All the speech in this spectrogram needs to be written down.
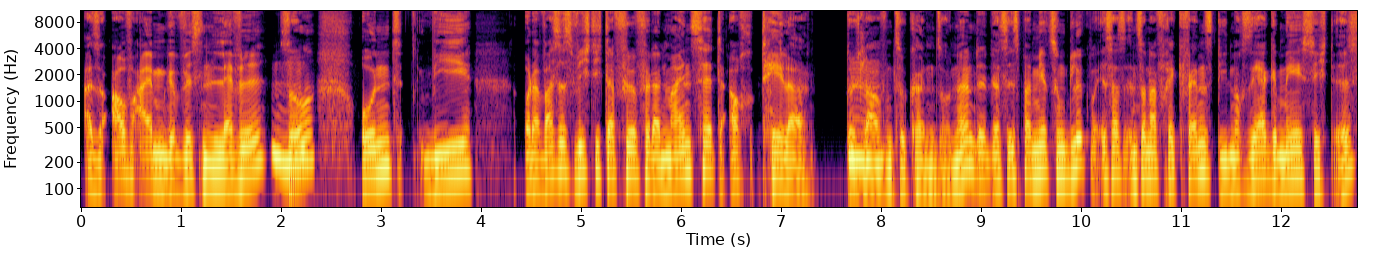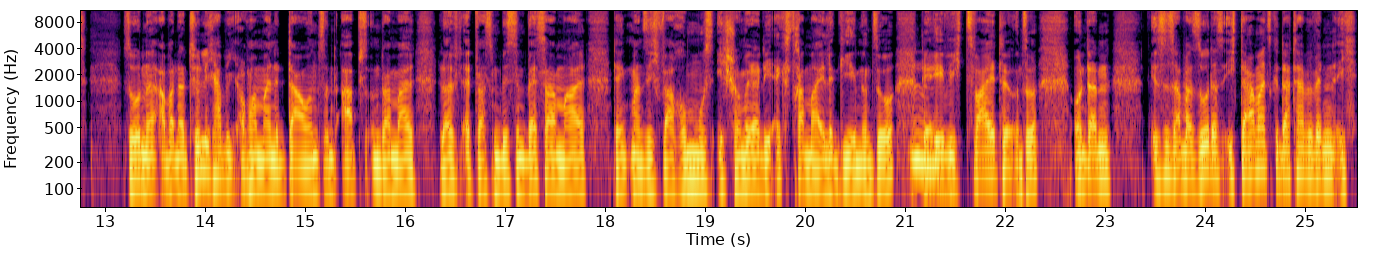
also auf einem gewissen Level mhm. so und wie oder was ist wichtig dafür für dein Mindset auch Täler durchlaufen mhm. zu können so ne das ist bei mir zum Glück ist das in so einer Frequenz die noch sehr gemäßigt ist so ne aber natürlich habe ich auch mal meine Downs und Ups und dann mal läuft etwas ein bisschen besser mal denkt man sich warum muss ich schon wieder die Extrameile gehen und so mhm. der ewig zweite und so und dann ist es aber so dass ich damals gedacht habe wenn ich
